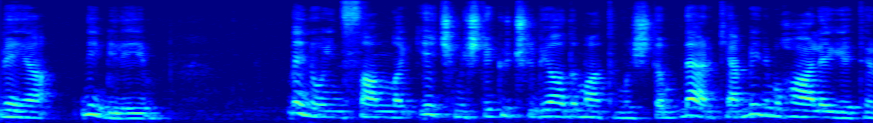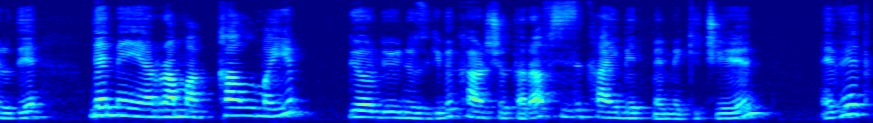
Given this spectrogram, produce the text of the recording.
veya ne bileyim ben o insanla geçmişte güçlü bir adım atmıştım derken beni bu hale getirdi. Demeye ramak kalmayıp gördüğünüz gibi karşı taraf sizi kaybetmemek için. Evet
